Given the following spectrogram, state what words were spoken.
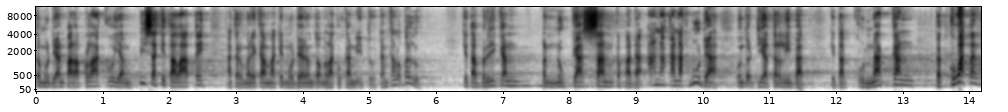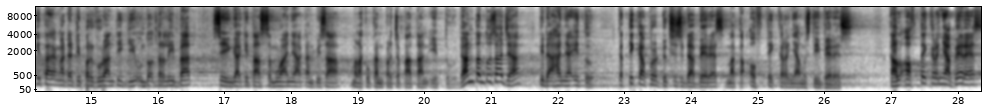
kemudian para pelaku yang bisa kita latih agar mereka makin modern untuk melakukan itu. Dan kalau perlu, kita berikan penugasan kepada anak-anak muda untuk dia terlibat. Kita gunakan kekuatan kita yang ada di perguruan tinggi untuk terlibat sehingga kita semuanya akan bisa melakukan percepatan itu. Dan tentu saja tidak hanya itu. Ketika produksi sudah beres, maka off-takernya mesti beres. Kalau off-takernya beres,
